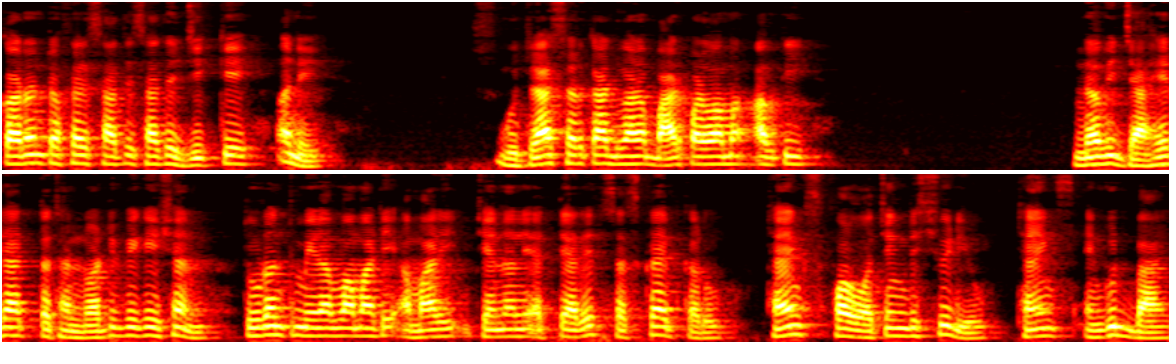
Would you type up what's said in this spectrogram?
કરંટ અફેર સાથે સાથે જીકે અને ગુજરાત સરકાર દ્વારા બહાર પાડવામાં આવતી નવી જાહેરાત તથા નોટિફિકેશન તુરંત મેળવવા માટે અમારી ચેનલને અત્યારે જ સબસ્ક્રાઇબ કરો. Thanks for watching this video thanks and good bye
